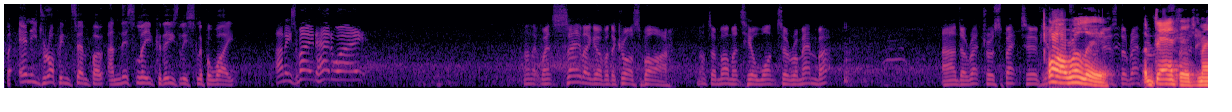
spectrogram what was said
But any drop in tempo and this lead could easily slip away. And he's made headway. And it went sailing over the crossbar. Not a moment he'll want to remember. And a retrospective. Oh, really? There's the referee's Advantage, verdict. my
